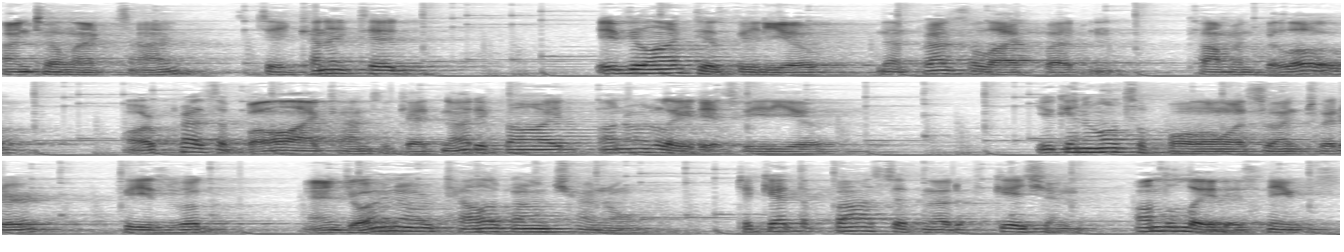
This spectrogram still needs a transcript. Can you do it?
Until next time, stay connected. If you like this video, then press the like button, comment below, or press the bell icon to get notified on our latest video. You can also follow us on Twitter, Facebook, and join our Telegram channel to get the fastest notification on the latest news.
